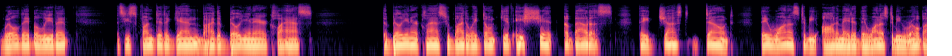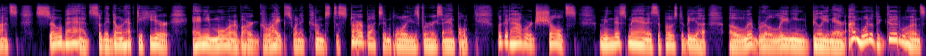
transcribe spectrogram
Will they believe it? As he's funded again by the billionaire class the billionaire class, who, by the way, don't give a shit about us. They just don't. They want us to be automated. They want us to be robots so bad so they don't have to hear any more of our gripes when it comes to Starbucks employees, for example. Look at Howard Schultz. I mean, this man is supposed to be a, a liberal leaning billionaire. I'm one of the good ones.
